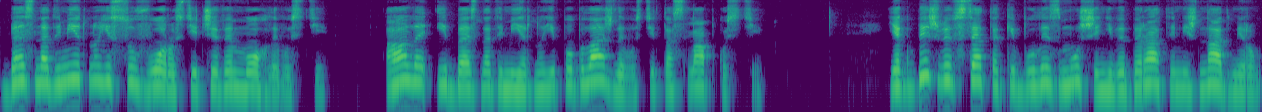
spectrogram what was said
без надмірної суворості чи вимогливості, але і без надмірної поблажливості та слабкості. Якби ж ви все-таки були змушені вибирати між надміром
